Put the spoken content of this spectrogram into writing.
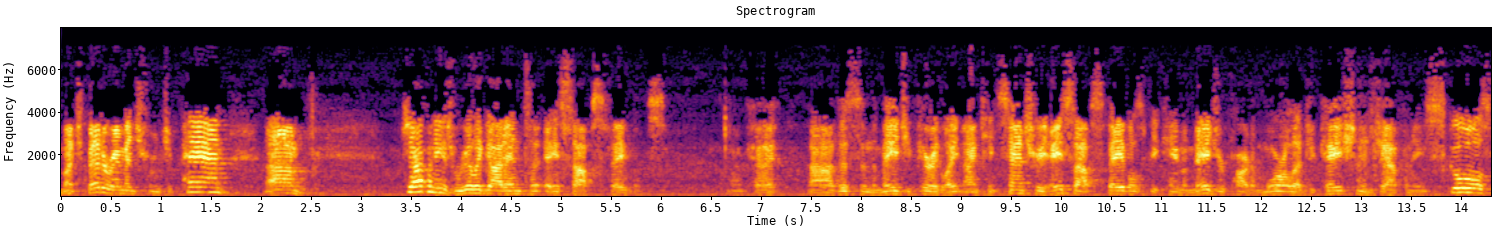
Much better image from Japan. Um, Japanese really got into Aesop's fables. Okay? Uh, this in the Meiji period, late 19th century. Aesop's fables became a major part of moral education in Japanese schools,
